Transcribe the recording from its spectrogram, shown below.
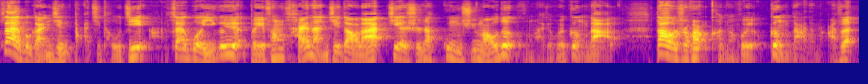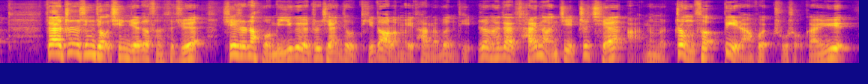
再不赶紧打击投机啊，再过一个月北方采暖季到来，届时呢供需矛盾恐怕就会更大了，到时候可能会有更大的麻烦。在知识星球秦杰的粉丝群，其实呢，我们一个月之前就提到了煤炭的问题，认为在采暖季之前啊，那么政策必然会出手干预。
